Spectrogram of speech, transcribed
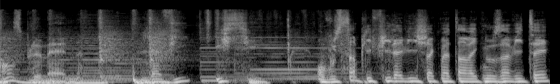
France Bleu Maine. La vie ici. On vous simplifie la vie chaque matin avec nos invités.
